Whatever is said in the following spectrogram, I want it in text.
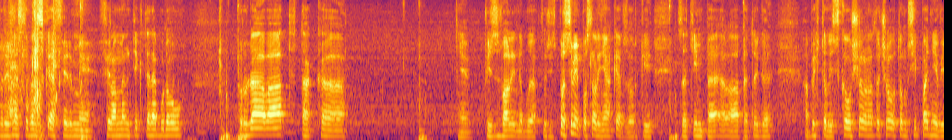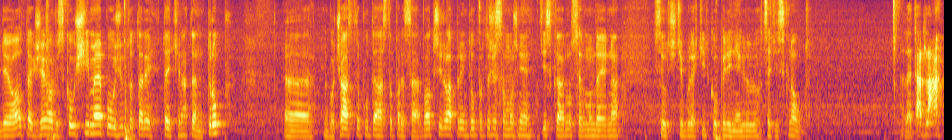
uh, jedné slovenské firmy filamenty, které budou prodávat, tak uh, mě vyzvali, nebo jak to říct, prostě mi poslali nějaké vzorky, zatím PLA, PTG, abych to vyzkoušel natočil o tom případně video, takže ho vyzkoušíme, použiju to tady teď na ten trup, eh, nebo část trupu TA152 3D printu, protože samozřejmě tiskárnu Sermon D1 si určitě bude chtít koupit i někdo, kdo chce tisknout letadla,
